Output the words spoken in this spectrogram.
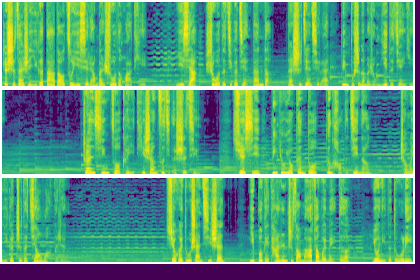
这实在是一个大到足以写两本书的话题。以下是我的几个简单的。但实践起来并不是那么容易的建议。专心做可以提升自己的事情，学习并拥有更多更好的技能，成为一个值得交往的人。学会独善其身，以不给他人制造麻烦为美德，用你的独立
